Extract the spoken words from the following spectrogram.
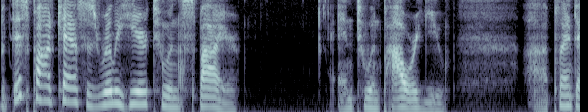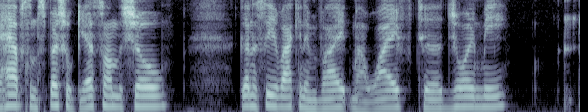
But this podcast is really here to inspire and to empower you. I plan to have some special guests on the show. Gonna see if I can invite my wife to join me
